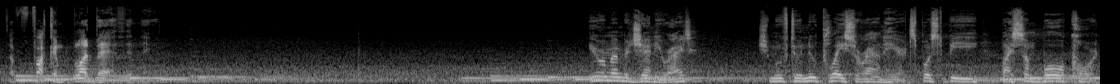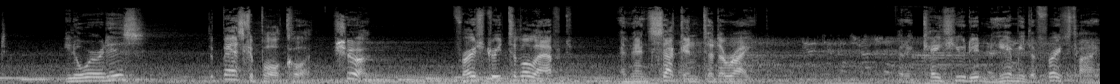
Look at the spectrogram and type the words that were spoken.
It's a fucking bloodbath in there. You You remember Jenny, right? She moved to a new place around here. It's supposed to be by some ball court. You know where it is? The basketball court, sure. First street to the left, and then second to the right. But in case you didn't hear me the first time,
